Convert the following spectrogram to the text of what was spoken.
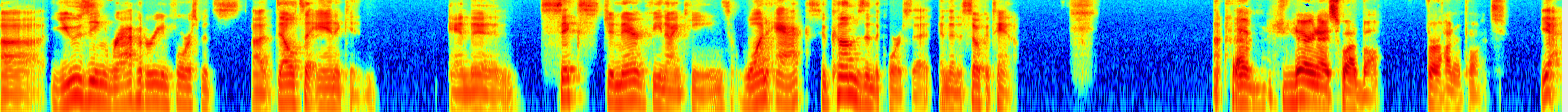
uh, using rapid reinforcements, uh, Delta Anakin, and then six generic V19s, one Axe who comes in the core set, and then Ahsoka Tano. A very nice squad ball for 100 points. Yeah.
